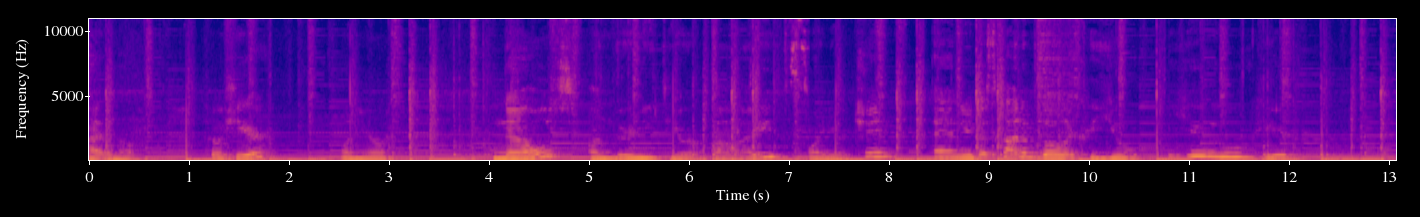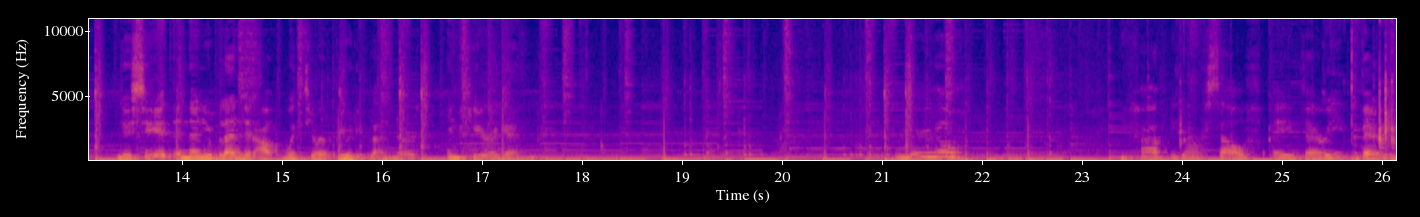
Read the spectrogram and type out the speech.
I don't know. So here, on your nose, underneath your eyes, on your chin, and you just kind of go like a U you here. You see it? And then you blend it out with your beauty blender. And here again. And there you go. You have yourself a very, very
